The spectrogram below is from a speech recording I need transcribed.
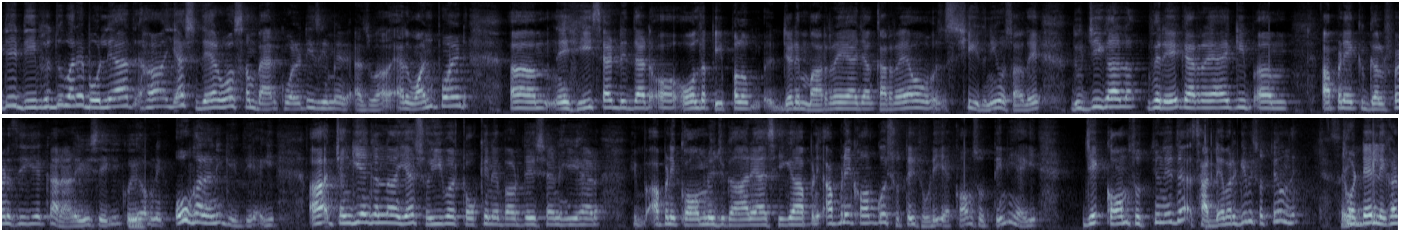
ਜੇ ਦੀਪ ਸਿੱਧੂ ਬਾਰੇ ਬੋਲਿਆ ਹਾਂ yes there was some bad qualities in as well at one point he said that all the people ਜਿਹੜੇ ਮਰ ਰਹੇ ਆ ਜਾਂ ਕਰ ਰਹੇ ਆ ਉਹ ਸ਼ਹੀਦ ਨਹੀਂ ਹੋ ਸਕਦੇ ਦੂਜੀ ਗੱਲ ਫਿਰ ਇਹ ਕਰ ਰਿਹਾ ਹੈ ਕਿ um, ਆਪਣੇ ਇੱਕ ਗਰਲਫ੍ਰੈਂਡ ਸੀਗੀ ਘਰ ਵਾਲੀ ਵੀ ਸੀਗੀ ਕੋਈ ਆਪਣੀ ਉਹ ਗੱਲ ਨਹੀਂ ਕੀਤੀ ਹੈਗੀ ਆ ਚੰਗੀਆਂ ਗੱਲਾਂ yes he was talking about this and he had ਆਪਣੀ ਕੌਮ ਨੂੰ ਜਗਾ ਰਿਹਾ ਸੀਗਾ ਆਪਣੀ ਆਪਣੀ ਕੌਮ ਕੋਈ ਸੁੱਤੀ ਥੋੜੀ ਹੈ ਕੌਮ ਸੁੱਤੀ ਨਹੀਂ ਹੈਗੀ ਜੇ ਕੌਮ ਸੁੱਤੀ ਹੁੰਦੀ ਤਾਂ ਸਾਡੇ ਵਰਗੇ ਵੀ ਸੁੱਤੇ ਹੁੰਦੇ। ਤੁਹਾਡੇ ਲਿਖਣ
